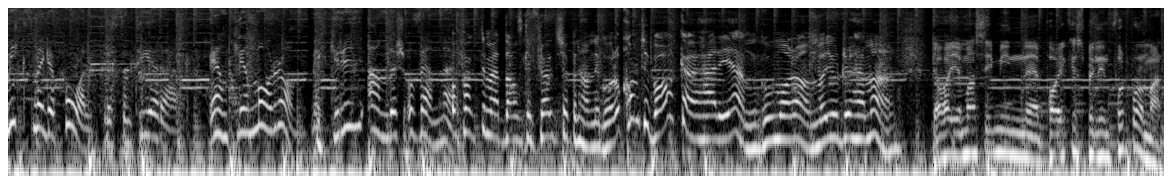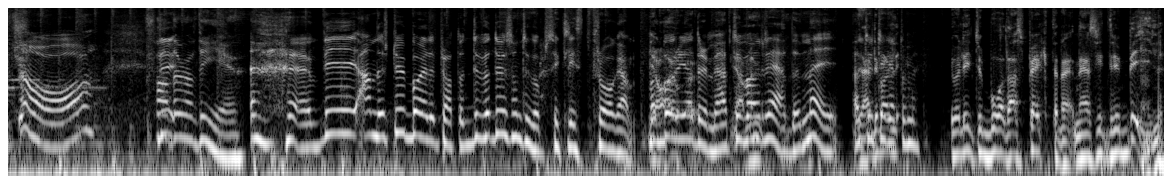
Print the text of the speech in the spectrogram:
Mix Megapol presenterar Äntligen morgon med Gry, Anders och vänner. Och faktum är att dansken flög till Köpenhamn igår och kom tillbaka här igen. God morgon. Vad gjorde du hemma? Jag var hemma och se min pojke spela en fotbollsmatch. Ja, Father of the year. vi, Anders, du började prata. Det var du som tog upp cyklistfrågan. Vad Ja, började du med? Att du ja, var men- rädd? Nej. Att Ja, du det, tycker att de är... det var lite båda aspekterna. När jag sitter i bil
